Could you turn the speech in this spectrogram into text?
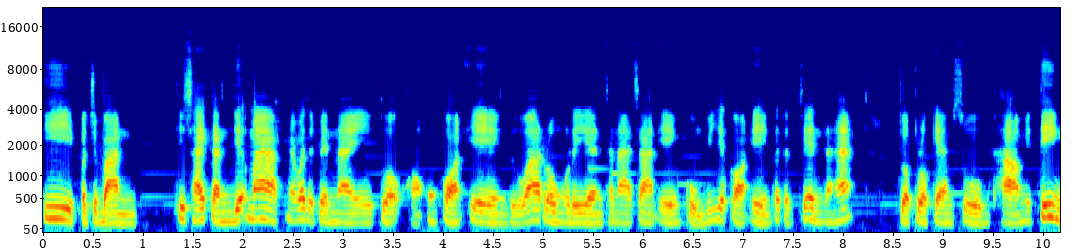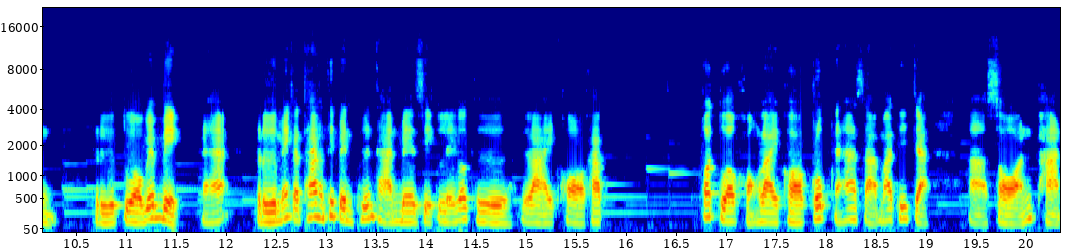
ที่ปัจจุบันที่ใช้กันเยอะมาก ไม่ว่าจะเป็นในตัวขององค์กรเอง หรือว่าโรงเรียนคณาจารย์เอง กลุ่มวิทยากรเองก็จะเช่นนะฮะ ตัวโปรแกรม Zoom Cloud Meeting หรือตัว w e b e x นะฮะ หรือแม้กระทั่งที่เป็นพื้นฐานเบสิกเลยก็คือ Line Call ครับ เพราะตัวของ Line Call Group นะฮะ สามารถที่จะ สอนผ่าน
